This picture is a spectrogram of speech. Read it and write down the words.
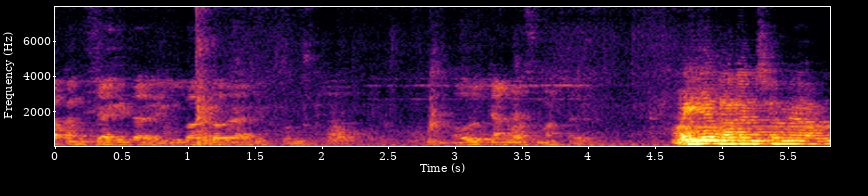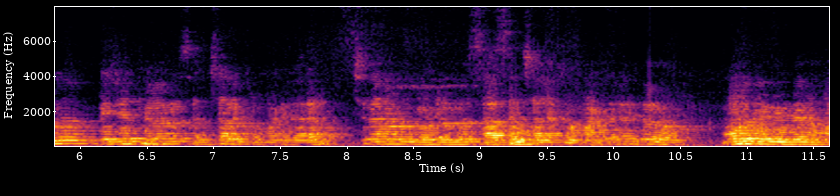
ಆಕಾಂಕ್ಷಿ ಆಗಿದ್ದಾರೆ ಈ ಭಾಗದವರೇ ಆಗಿತ್ತು ಅವರು ಕ್ಯಾನ್ವಾಸ್ ಮಾಡ್ತಾ ಇದ್ದಾರೆ. ವೈ ಎನ್ ನಾರಾಯಣಸ್ವಾಮಿ ಅವರನ್ನ ಬಿಜೆಪಿ ಸಂಚಾಲಕರು ಮಾಡಿದ್ದಾರೆ. ಚಿದಾನಂದಗೌಡರನ್ನ ಶಾಸನ ಚಾಲಕರು ಮಾಡಿದ್ದಾರೆ. ಇದು ಮೂರು ದಿನದಿಂದ ನಮ್ಮ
